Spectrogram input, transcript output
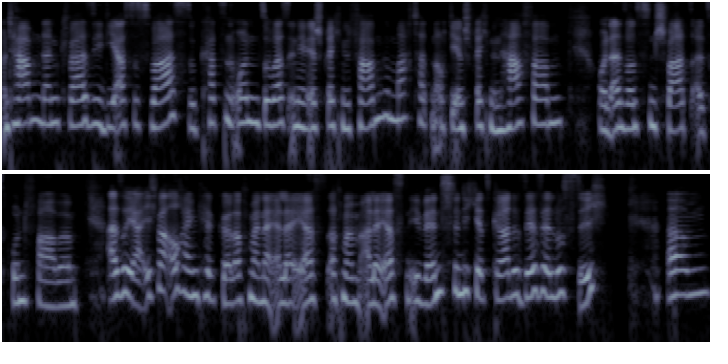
und haben dann quasi die Accessoires, so Katzenohren und sowas in den entsprechenden Farben gemacht, hatten auch die entsprechenden Haarfarben und ansonsten schwarz als Grundfarbe. Also ja, ich war auch ein Catgirl auf meiner allererst, auf meinem allerersten Event. Finde ich jetzt gerade sehr, sehr lustig. Ähm,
